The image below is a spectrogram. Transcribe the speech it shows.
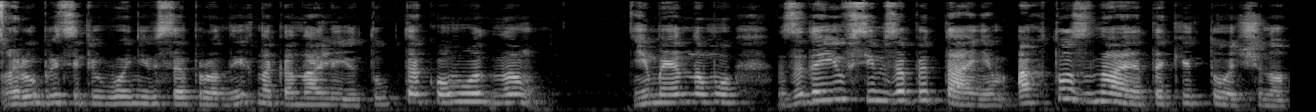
рубриці Півонії все про них на каналі Ютуб такому одному іменному. Задаю всім запитанням, а хто знає таки точно,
